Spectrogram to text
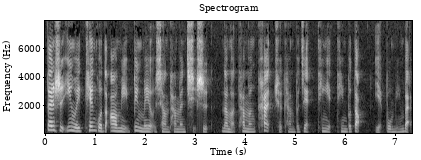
但是因为天国的奥秘并没有向他们启示，那么他们看却看不见，听也听不到，也不明白。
